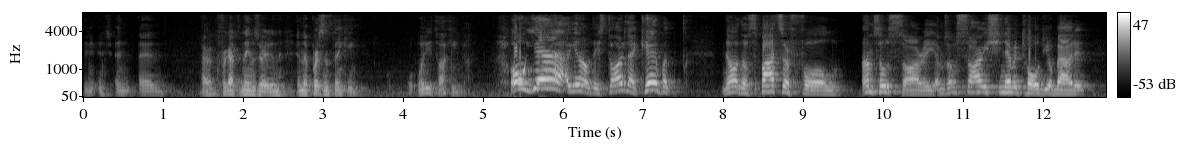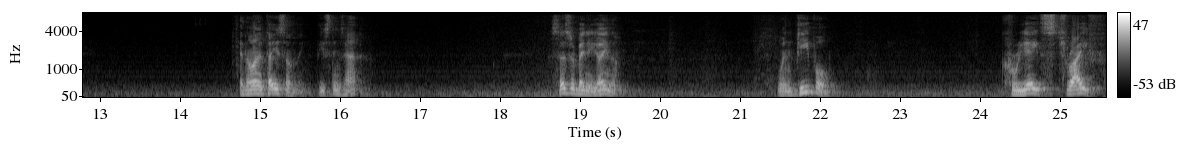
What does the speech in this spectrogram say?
And, and, and, and I forgot the names right. And, and the person's thinking, "What are you talking about?" Oh yeah, you know they started that camp, but no, the spots are full. I'm so sorry. I'm so sorry she never told you about it. And I want to tell you something. These things happen. Says Rabbeinu Yoina, when people create strife,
